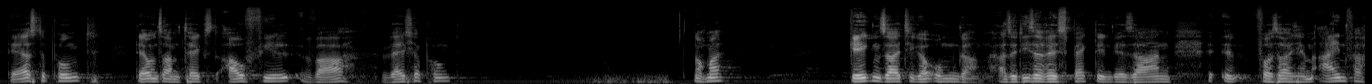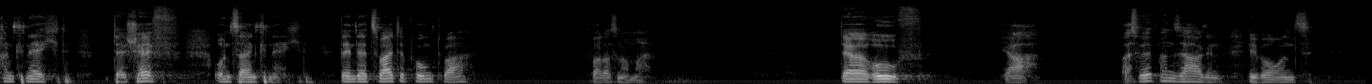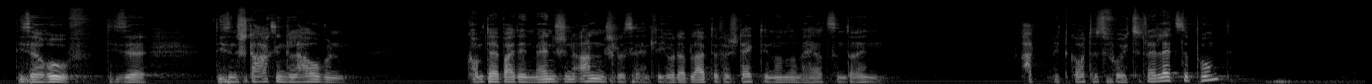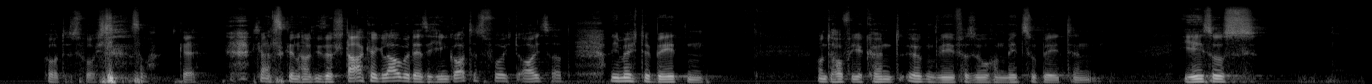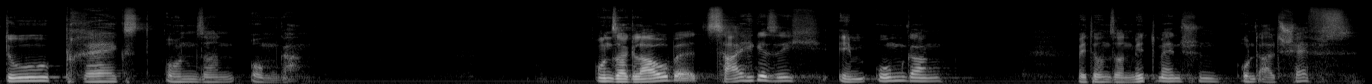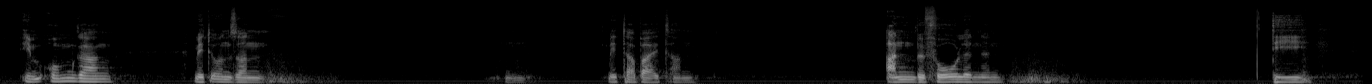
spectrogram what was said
Der erste Punkt, der uns am Text auffiel, war welcher Punkt? Nochmal? Gegenseitiger Umgang. Also dieser Respekt, den wir sahen äh, vor solchem einfachen Knecht, der Chef und sein Knecht. Denn der zweite Punkt war, war das nochmal? Der Ruf. Ja, was wird man sagen über uns? Dieser Ruf, diese, diesen starken Glauben, kommt er bei den Menschen an schlussendlich oder bleibt er versteckt in unserem Herzen drin? Hat mit Gottesfurcht zu Der letzte Punkt? Gottesfurcht. Okay. Ganz genau, dieser starke Glaube, der sich in Gottesfurcht äußert. Und ich möchte beten und hoffe, ihr könnt irgendwie versuchen mitzubeten. Jesus, du prägst unseren Umgang. Unser Glaube zeige sich im Umgang mit unseren Mitmenschen und als Chefs im Umgang mit unseren Mitarbeitern, Anbefohlenen die,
